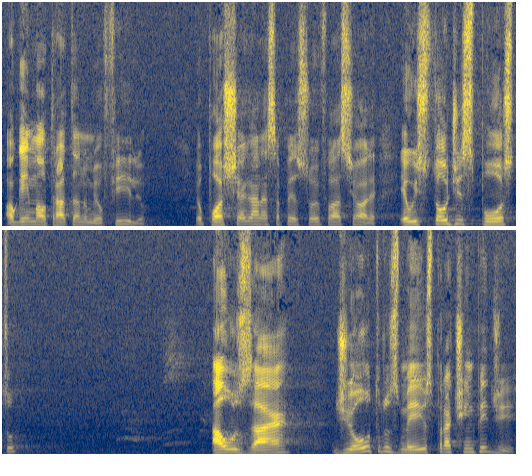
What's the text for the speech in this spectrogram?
alguém maltratando meu filho, eu posso chegar nessa pessoa e falar assim: olha, eu estou disposto a usar de outros meios para te impedir.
